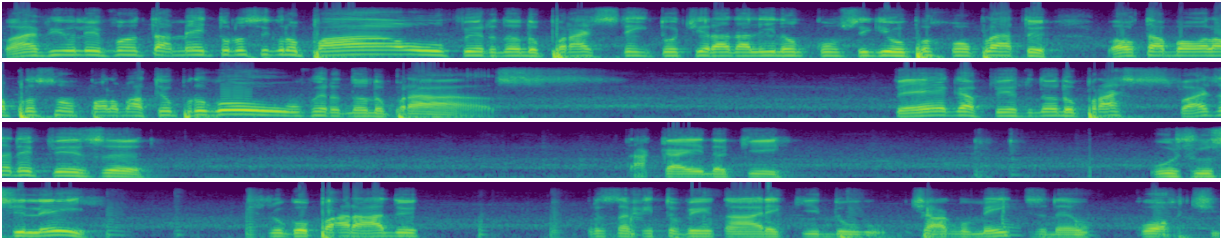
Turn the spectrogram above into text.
Vai vir o levantamento no segundo pau. Fernando Praz tentou tirar dali, não conseguiu por completo. Volta a bola pro São Paulo, bateu pro gol. Fernando Praz. Pega Fernando Praz, faz a defesa. Tá caído aqui. O Jusilei jogou parado. O cruzamento veio na área aqui do Thiago Mendes, né? O corte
